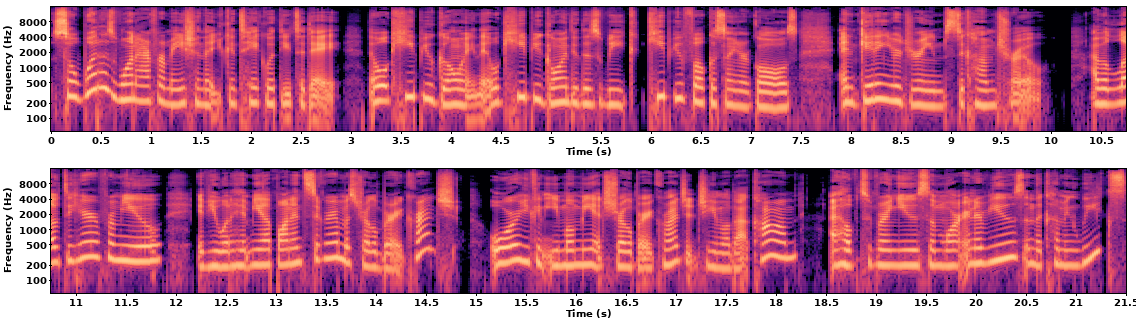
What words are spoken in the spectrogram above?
So, what is one affirmation that you can take with you today that will keep you going, that will keep you going through this week, keep you focused on your goals, and getting your dreams to come true? I would love to hear from you. If you want to hit me up on Instagram at Struggleberry Crunch, or you can email me at struggleberrycrunch at gmail.com. I hope to bring you some more interviews in the coming weeks,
